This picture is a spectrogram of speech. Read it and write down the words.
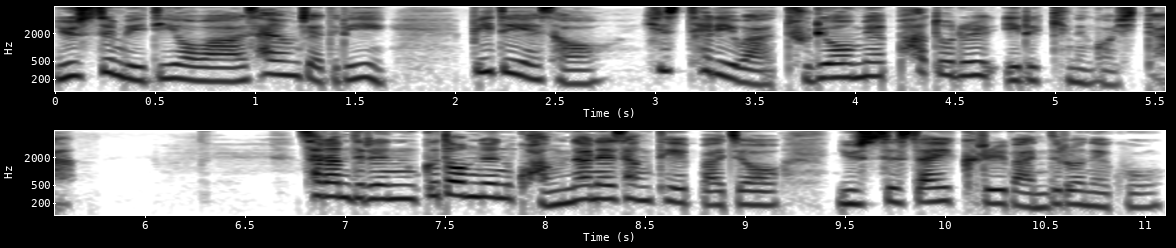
뉴스 미디어와 사용자들이 피드에서 히스테리와 두려움의 파도를 일으키는 것이다. 사람들은 끝없는 광란의 상태에 빠져 뉴스 사이클을 만들어내고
